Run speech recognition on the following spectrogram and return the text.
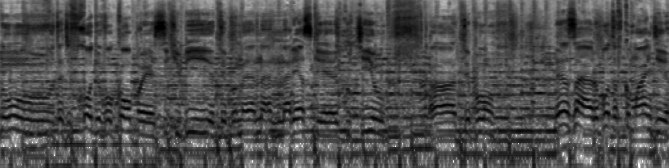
Ну, вот эти входи в окопи, CQB, типу, на, на, нарізки кутів, а, типу, не знаю, робота в команді,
